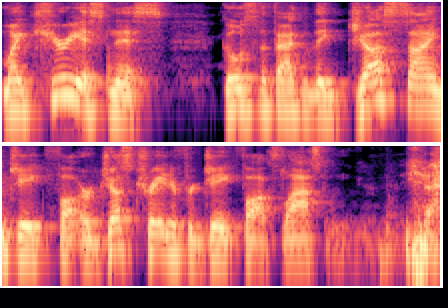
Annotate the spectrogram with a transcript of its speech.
My curiousness goes to the fact that they just signed Jake Fox or just traded for Jake Fox last week. Yeah.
